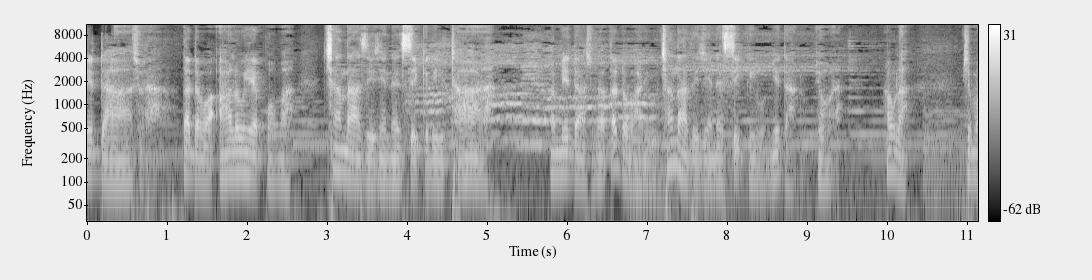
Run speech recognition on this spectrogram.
မေတ္တာဆိုတာတတ္တဝါအားလုံးရဲ့ပုံမှာချမ်းသာစေခြင်းနဲ့စိတ်ကလေးထားတာအမေတ္တာဆိုတာတတ္တဝါတွေကိုချမ်းသာစေခြင်းနဲ့စိတ်ကလေးကိုမေတ္တာလို့ပြောတာဟုတ်လားပြမ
